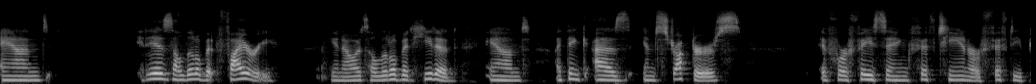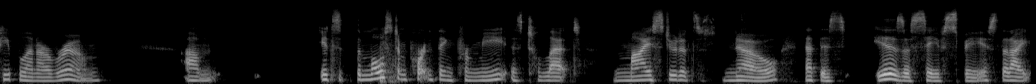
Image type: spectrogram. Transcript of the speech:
and it is a little bit fiery you know it's a little bit heated and i think as instructors if we're facing 15 or 50 people in our room, um, it's the most important thing for me is to let my students know that this is a safe space, that I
